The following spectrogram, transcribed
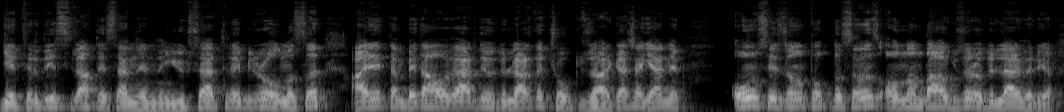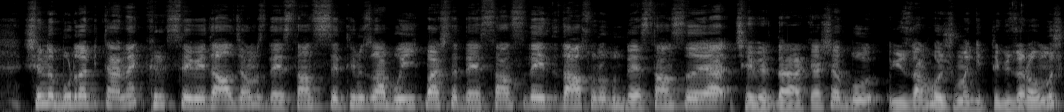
getirdiği silah desenlerinin yükseltilebilir olması, ayrıca bedava verdiği ödüller de çok güzel arkadaşlar. Yani 10 sezonu toplasanız ondan daha güzel ödüller veriyor. Şimdi burada bir tane 40 seviyede alacağımız destansı setimiz var. Bu ilk başta destansı değildi. Daha sonra bunu destansıya çevirdiler arkadaşlar. Bu yüzden hoşuma gitti. Güzel olmuş.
